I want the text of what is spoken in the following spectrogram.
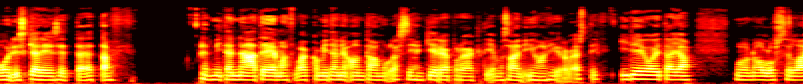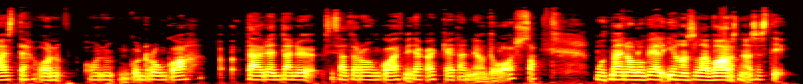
pohdiskelin sitten, että, että miten nämä teemat, vaikka mitä ne antaa mulle siihen kirjaprojektiin, ja mä sain ihan hirveästi ideoita, ja mulla on ollut sellaista, on, on niin runkoa täydentänyt, sisältörunkoa, että mitä kaikkea tänne on tulossa. Mutta mä en ollut vielä ihan sellainen varsinaisesti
